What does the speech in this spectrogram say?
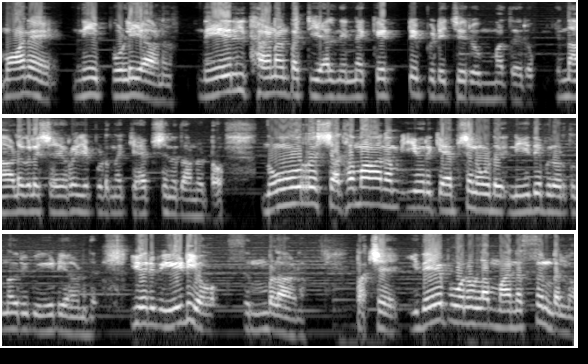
മോനെ നീ പുളിയാണ്. നേരിൽ കാണാൻ പറ്റിയാൽ നിന്നെ കെട്ടിപ്പിടിച്ചൊരു ഉമ്മ തരും. ഇന്ന് ആളുകൾ ഷെയർ ചെയ്യപ്പെടുന്ന ക്യാപ്ഷൻ ഇതാണ് കേട്ടോ നൂറ് ശതമാനം ഈ ഒരു ക്യാപ്ഷനോട് നീതി പുലർത്തുന്ന ഒരു വീഡിയോ ആണിത്. ഈ ഒരു വീഡിയോ സിമ്പിളാണ് പക്ഷേ ഇതേപോലുള്ള മനസ്സുണ്ടല്ലോ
